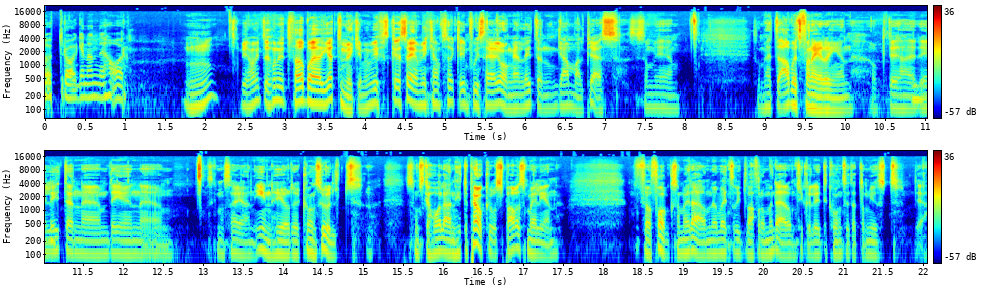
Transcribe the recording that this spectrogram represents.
av uppdragen ni har. Mm. Vi har inte hunnit förbereda jättemycket men vi ska se om vi kan försöka improvisera igång en liten gammal pjäs som, är, som heter Arbetsförnedringen. Och det, är- det är en liten, eh, det är en, eh, ska man säga, en inhyrd konsult som ska hålla en hittepåkurs på Arbetsförmedlingen. För folk som är där, men de vet inte riktigt varför de är där. De tycker det är lite konstigt att de just, ja,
